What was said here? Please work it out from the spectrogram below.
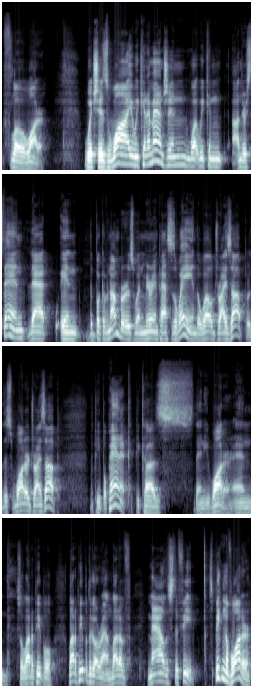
flow of water which is why we can imagine what we can understand that in the book of Numbers, when Miriam passes away and the well dries up or this water dries up, the people panic because they need water. And there's a lot of people, a lot of people to go around, a lot of mouths to feed. Speaking of water,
